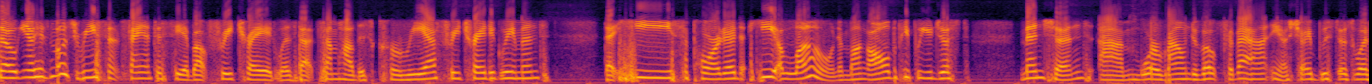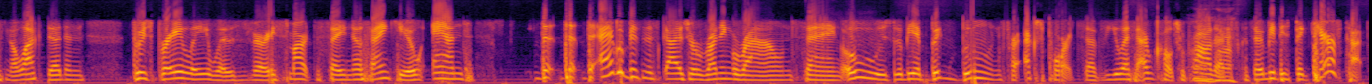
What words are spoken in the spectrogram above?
So, you know, his most recent fantasy about free trade was that somehow this Korea free trade agreement that he supported, he alone, among all the people you just mentioned, um, were around to vote for that. You know, Cheri Bustos wasn't elected, and Bruce Braley was very smart to say no, thank you. And the, the, the agribusiness guys are running around saying, oh, it's going to be a big boon for exports of U.S. agricultural uh-huh. products because there will be these big tariff cuts.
